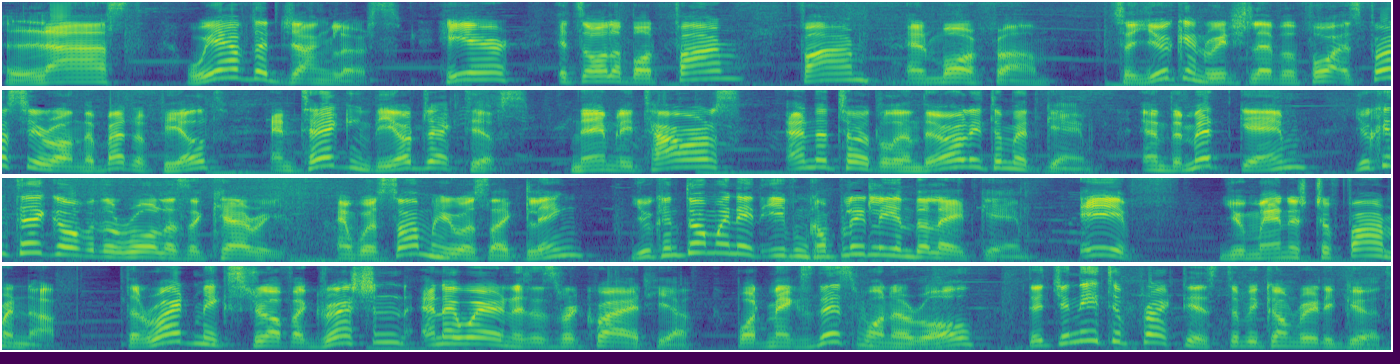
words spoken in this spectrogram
Last, we have the junglers. Here, it's all about farm, farm and more farm. So you can reach level 4 as first hero on the battlefield and taking the objectives, namely towers and a turtle in the early to mid game. In the mid game, you can take over the role as a carry, and with some heroes like Ling, you can dominate even completely in the late game, if you manage to farm enough. The right mixture of aggression and awareness is required here. What makes this one a role that you need to practice to become really good.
